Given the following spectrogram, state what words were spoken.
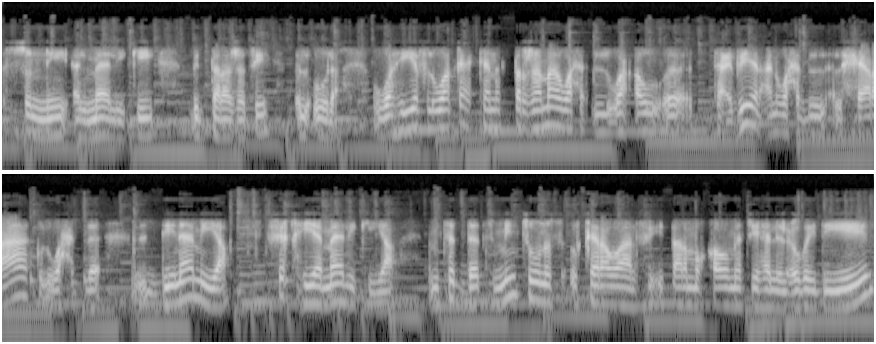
السني المالكي بالدرجة الأولى. وهي في الواقع كانت ترجمة واحد أو تعبير عن واحد الحراك وواحد الدينامية فقهية مالكية امتدت من تونس القروان في إطار مقاومتها للعبيديين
